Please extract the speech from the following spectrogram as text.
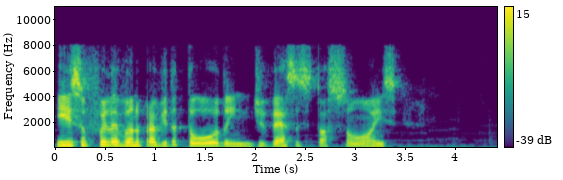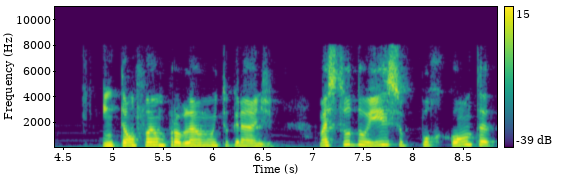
E isso foi levando para a vida toda, em diversas situações. Então foi um problema muito grande. Mas tudo isso por conta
